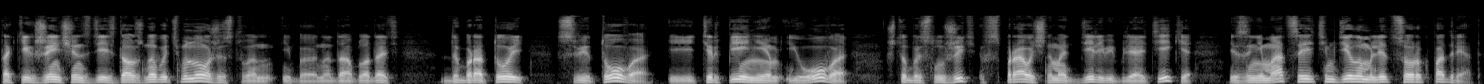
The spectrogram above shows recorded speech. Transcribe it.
Таких женщин здесь должно быть множество, ибо надо обладать добротой святого и терпением Иова, чтобы служить в справочном отделе библиотеки и заниматься этим делом лет сорок подряд.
